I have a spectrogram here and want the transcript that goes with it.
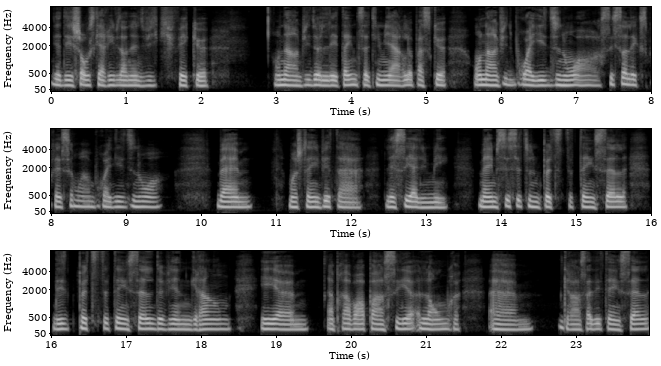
il y a des choses qui arrivent dans notre vie qui fait que on a envie de l'éteindre, cette lumière-là, parce que on a envie de broyer du noir. C'est ça l'expression, hein, broyer du noir. Ben, moi, je t'invite à laisser allumer même si c'est une petite étincelle, des petites étincelles deviennent grandes et euh, après avoir passé l'ombre, euh, grâce à l'étincelle,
